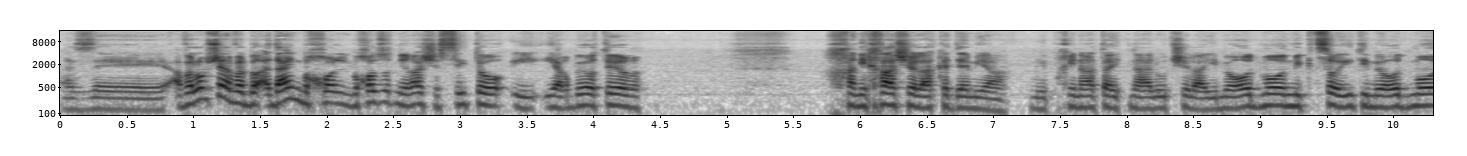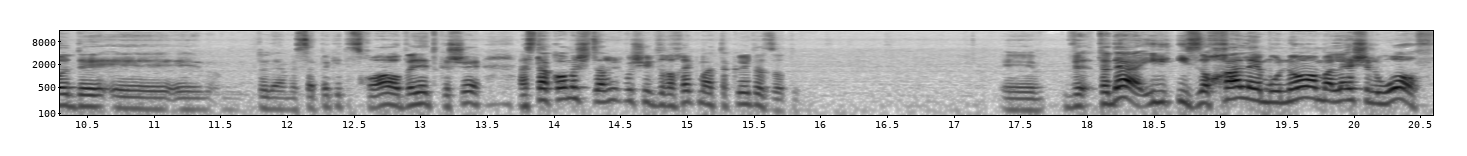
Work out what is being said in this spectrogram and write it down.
אז, אבל לא משנה, אבל עדיין בכל, בכל זאת נראה שסיטו היא, היא הרבה יותר חניכה של האקדמיה מבחינת ההתנהלות שלה, היא מאוד מאוד מקצועית, היא מאוד מאוד, אה, אה, אה, אתה יודע, מספקת את הסחורה, עובדת קשה, עשתה כל מה שצריך בשביל להתרחק מהתקרית הזאת. אה, ואתה יודע, היא, היא זוכה לאמונו המלא של וורף,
